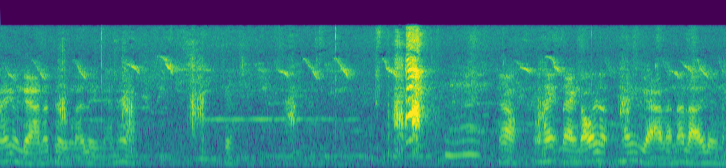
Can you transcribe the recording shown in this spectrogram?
Mấy con gà nó thường lại liền nè thấy không? Okay. thấy không? Nó thấy đang đói đó thấy con gà là nó lại liền nè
